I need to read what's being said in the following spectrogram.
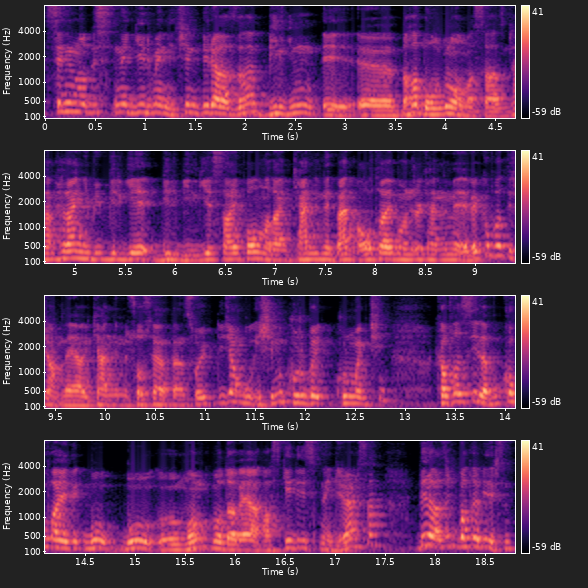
senin o disipline girmen için biraz daha bilginin e, e, daha dolgun olması lazım. Sen herhangi bir bilgiye bir bilgiye sahip olmadan kendini ben 6 ay boyunca kendimi eve kapatacağım veya kendimi sosyal hayattan soyutlayacağım. Bu işimi kurba, kurmak için kafasıyla bu kafaya bu bu e, monk moda veya askeri disipline girersen birazcık batabilirsin.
